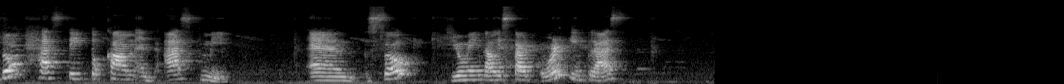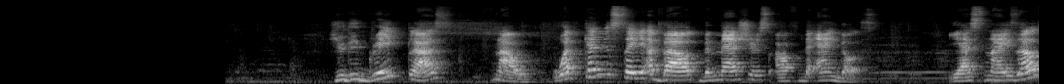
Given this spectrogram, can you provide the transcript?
don't hesitate to come and ask me. And so, you may now start working class. You did great class. Now, what can you say about the measures of the angles? Yes, Nigel?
